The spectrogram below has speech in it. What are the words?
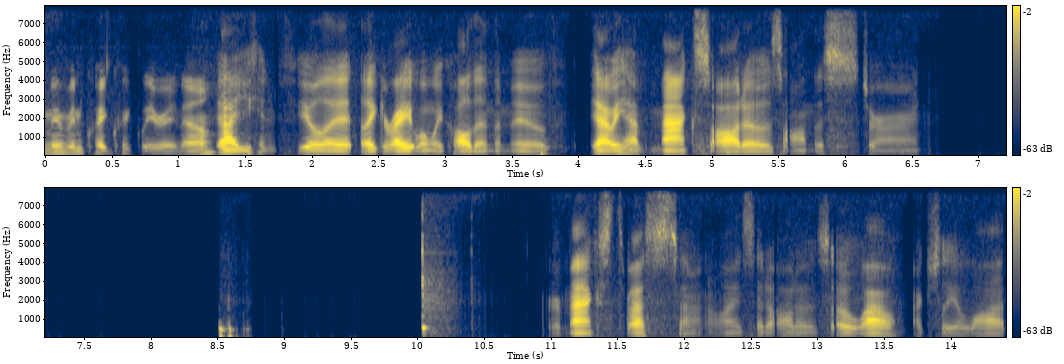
moving quite quickly right now. Yeah, you can feel it like right when we called in the move. Yeah, we have max autos on the stern. Or max thrust, I don't know why I said autos. Oh wow, actually a lot.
